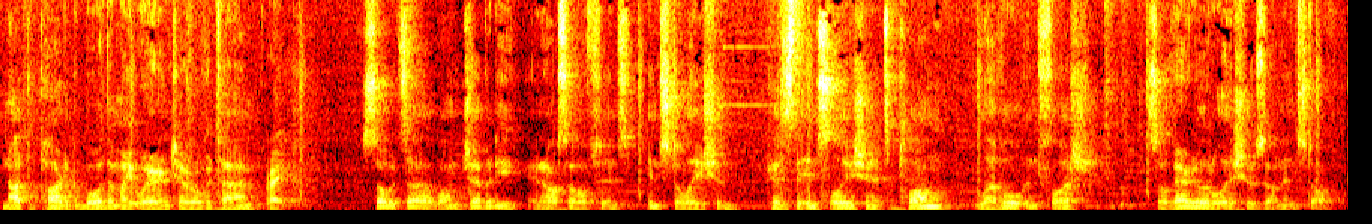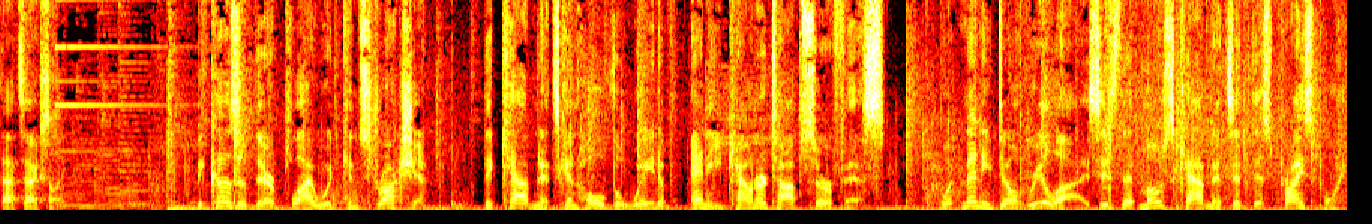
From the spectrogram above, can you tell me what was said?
not the particle board that might wear and tear over time. Right. So it's a longevity and it also helps in installation because the installation it's plumb, level, and flush. So very little issues on install. That's excellent. Because of their plywood construction, the cabinets can hold the weight of any countertop surface. What many don't realize is that most cabinets at this price point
